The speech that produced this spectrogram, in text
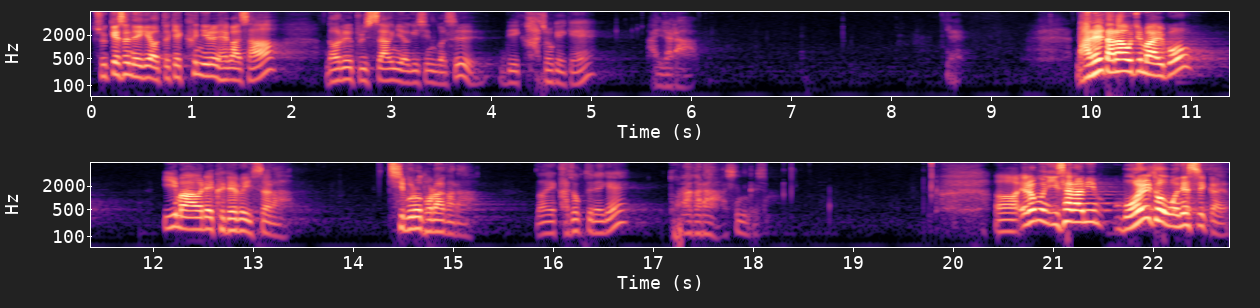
주께서 내게 어떻게 큰 일을 행하사 너를 불쌍히 여기신 것을 네 가족에게 알려라. 예. 나를 따라오지 말고 이 마을에 그대로 있어라. 집으로 돌아가라. 너의 가족들에게 돌아가라 하시는 것입니다. 어, 여러분 이 사람이 뭘 더 원했을까요?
